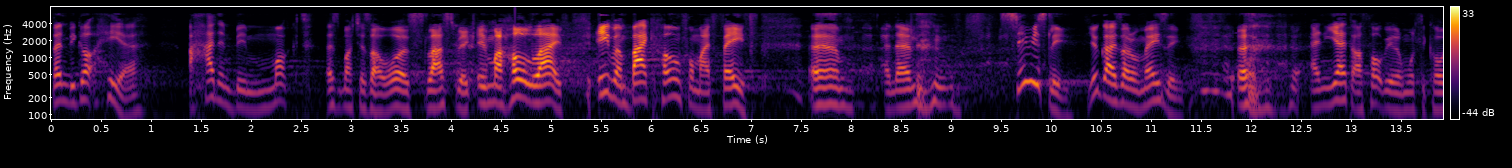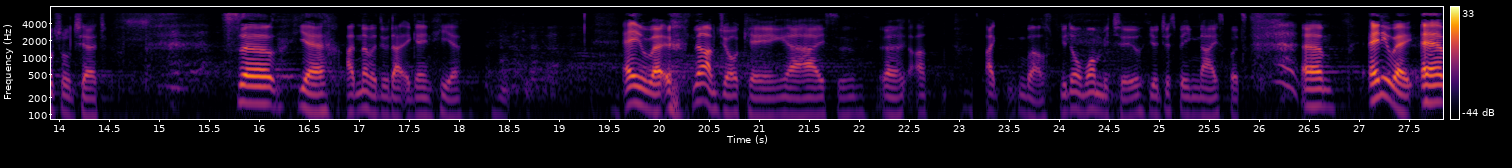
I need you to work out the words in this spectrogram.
Then we got here, I hadn't been mocked as much as I was last week in my whole life, even back home for my faith. Um, and then, seriously, you guys are amazing. And yet, I thought we were a multicultural church. So, yeah, I'd never do that again here. Anyway, no, I'm joking. Uh, uh, I, well, you don't want me to. You're just being nice. But um, anyway, uh,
